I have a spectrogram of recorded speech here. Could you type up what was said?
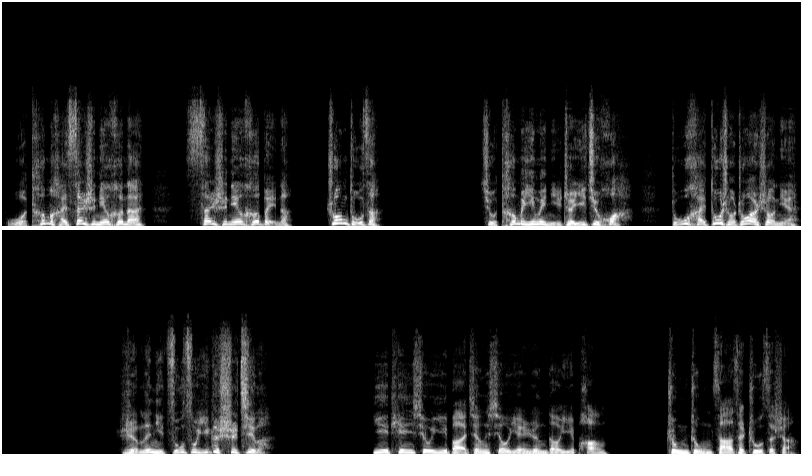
我他妈还三十年河南，三十年河北呢，装犊子！就他妈因为你这一句话。毒害多少中二少年？忍了你足足一个世纪了。叶天秀一把将萧炎扔到一旁，重重砸在柱子上。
